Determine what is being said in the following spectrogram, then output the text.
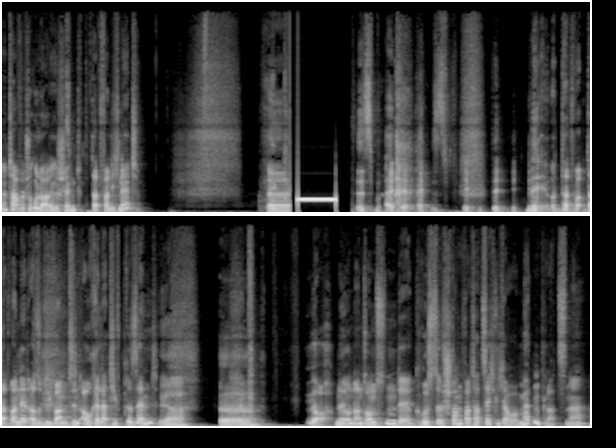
Eine Tafel Schokolade geschenkt. Das fand ich nett. Das ist meine SPD. Nee, und das war, das war nett. Also die waren, sind auch relativ präsent. Ja. Äh, ja, ne, und ansonsten, der größte Stand war tatsächlich auch am Hüttenplatz, ne?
